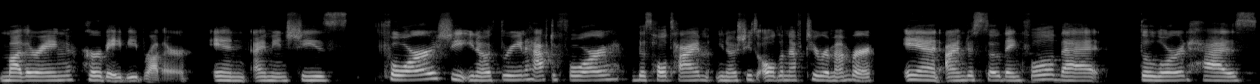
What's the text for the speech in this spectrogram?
mothering her baby brother. And I mean, she's four, she, you know, three and a half to four this whole time, you know, she's old enough to remember. And I'm just so thankful that the Lord has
